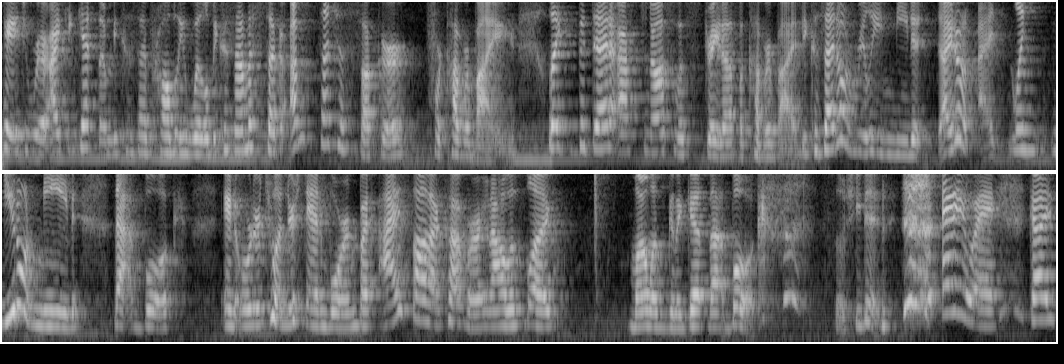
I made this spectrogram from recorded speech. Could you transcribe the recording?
page where I can get them because I probably will because I'm a sucker. I'm such a sucker for cover buying. Like The Dead Astronauts was straight up a cover buy because I don't really need it. I don't, I like, you don't need that book in order to understand Borne but I saw that cover and I was like, mama's gonna get that book. so she did. anyway, guys,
